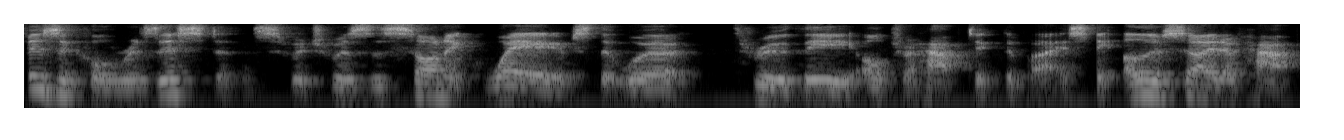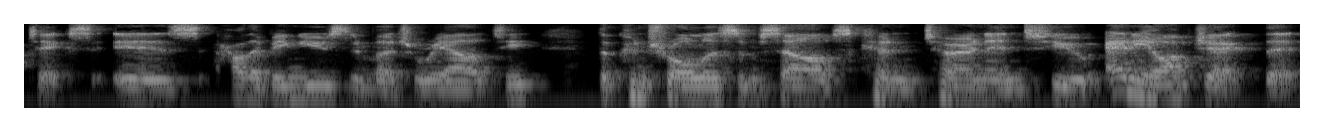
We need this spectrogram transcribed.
physical resistance, which was the sonic waves that were through the ultra haptic device. The other side of haptics is how they're being used in virtual reality. The controllers themselves can turn into any object that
